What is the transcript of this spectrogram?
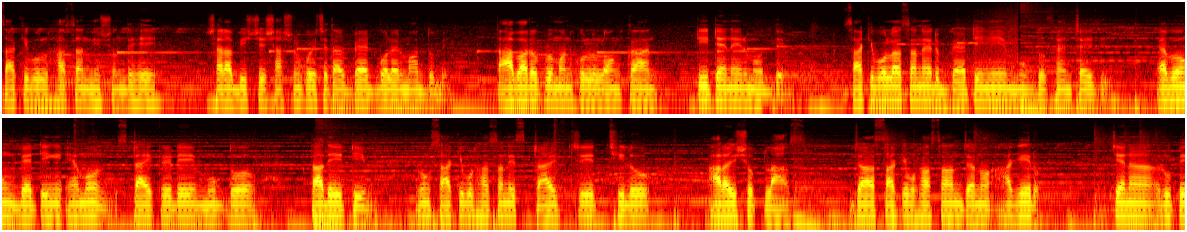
সাকিবুল হাসান নিঃসন্দেহে সারা বিশ্বে শাসন করেছে তার ব্যাট বলের মাধ্যমে। তা আবারও প্রমাণ করল লঙ্কান টি টেনের মধ্যে সাকিবুল হাসানের ব্যাটিংয়ে মুগ্ধ ফ্র্যাঞ্চাইজি এবং ব্যাটিংয়ে এমন স্ট্রাইক রেটে মুগ্ধ তাদের টিম এবং সাকিবুল হাসানের স্ট্রাইক রেট ছিল আড়াইশো প্লাস, যা সাকিবুল হাসান যেন আগের চেনা রূপে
